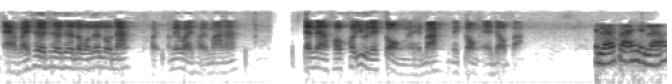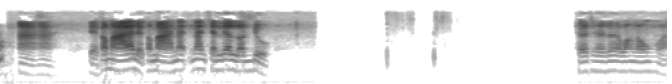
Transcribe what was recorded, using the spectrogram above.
แอบ ไว้เธอเธอเธอระวังเลื่อนรถนะถอยถ้าไม่ไหวถอยมานะแต่เนี่ยเขาเขาอยู่ในกล่องไงเห็นปะในกล่องแอร์ดรอปอะเห็นแล้วจ่าเห็นแล้วอ่าอ่าเดี๋ยวก็มาแล้วเดี๋ยวก็มาน่าน่าจะเลื่อนรถอยู่เธอเธอเธอระวังลงหัว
